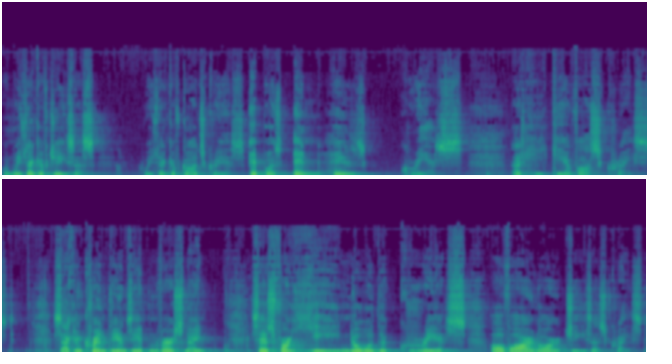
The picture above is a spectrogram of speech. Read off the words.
When we think of Jesus, we think of God's grace. It was in His grace that He gave us Christ. 2 Corinthians 8 and verse 9 says, For ye know the grace of our Lord Jesus Christ,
